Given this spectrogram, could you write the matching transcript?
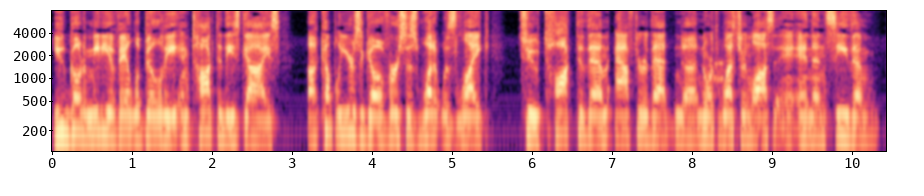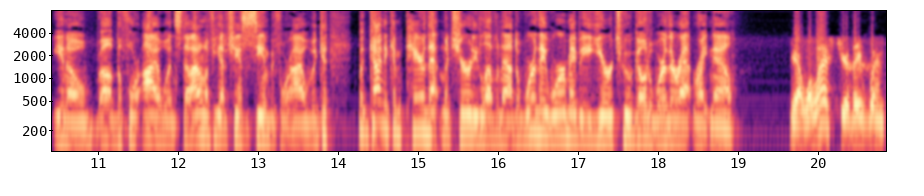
you'd go to media availability and talk to these guys a couple years ago versus what it was like to talk to them after that uh, Northwestern loss and, and, then see them, you know, uh, before Iowa and stuff. I don't know if you got a chance to see them before Iowa, but, but kind of compare that maturity level now to where they were maybe a year or two ago to where they're at right now. Yeah, well, last year they went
